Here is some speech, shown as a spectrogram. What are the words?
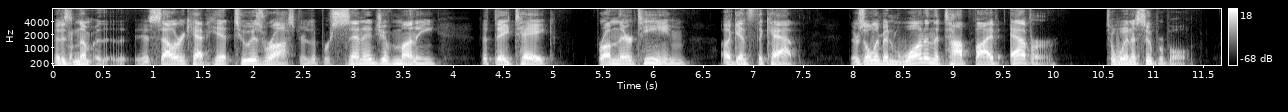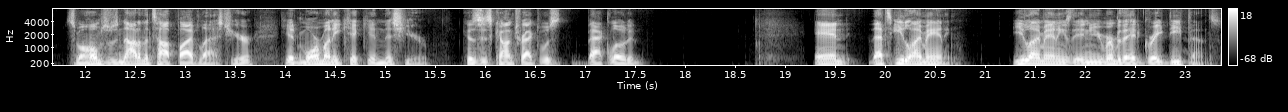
that his number his salary cap hit to his roster, the percentage of money that they take from their team against the cap. There's only been one in the top five ever to win a Super Bowl. So Mahomes was not in the top five last year. He had more money kick in this year because his contract was backloaded. And that's Eli Manning. Eli Manning is the, and you remember they had great defense.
